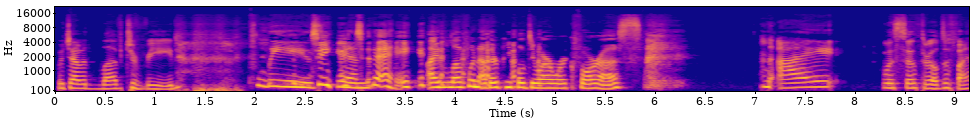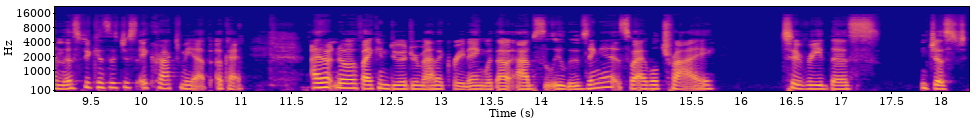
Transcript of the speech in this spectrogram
which I would love to read. Please. to you and today. I love when other people do our work for us. I was so thrilled to find this because it just it cracked me up. Okay. I don't know if I can do a dramatic reading without absolutely losing it, so I will try to read this just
